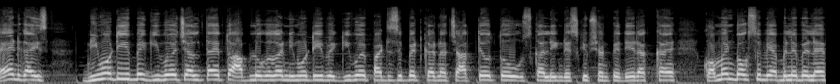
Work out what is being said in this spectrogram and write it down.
एंड गाइज़ नीमो टीवी पे गिव चलता है तो आप लोग अगर नीमो टीवी पे गिव पार्टिसिपेट करना चाहते हो तो उसका लिंक डिस्क्रिप्शन पे दे रखा है। कमेंट बॉक्स में भी अवेलेबल है।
